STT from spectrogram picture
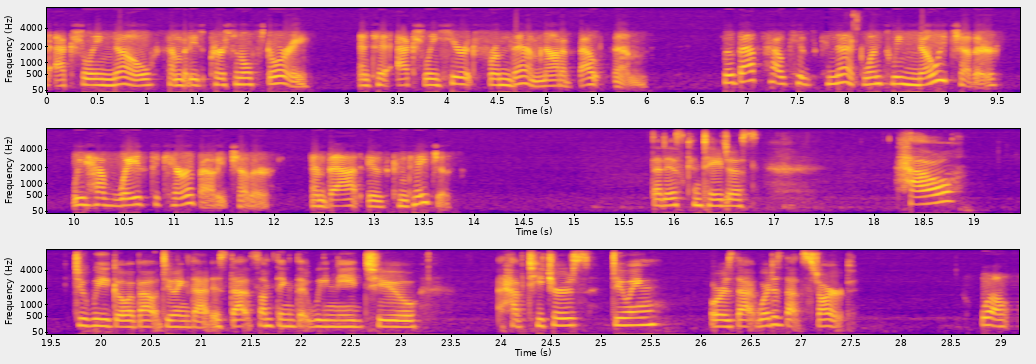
to actually know somebody's personal story and to actually hear it from them, not about them. So that's how kids connect. Once we know each other, we have ways to care about each other, and that is contagious. That is contagious. How do we go about doing that? Is that something that we need to have teachers doing, or is that where does that start? Well,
